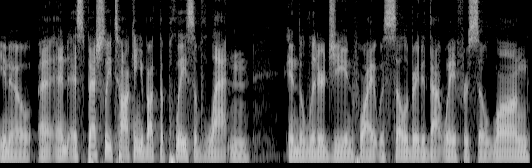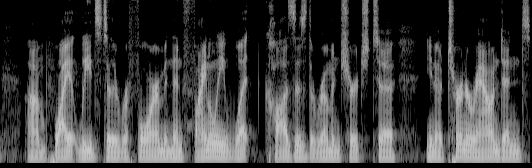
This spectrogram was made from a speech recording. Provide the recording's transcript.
You know, and especially talking about the place of Latin in the liturgy and why it was celebrated that way for so long, um, why it leads to the reform, and then finally what causes the Roman Church to you know turn around and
